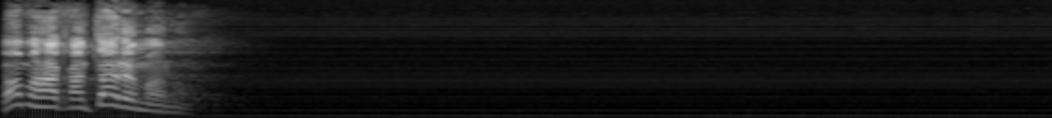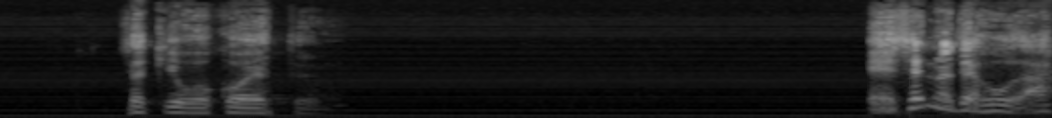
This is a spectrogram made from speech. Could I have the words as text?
Vamos a cantar, hermano. Se equivocó este. Ese no es de Judá.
